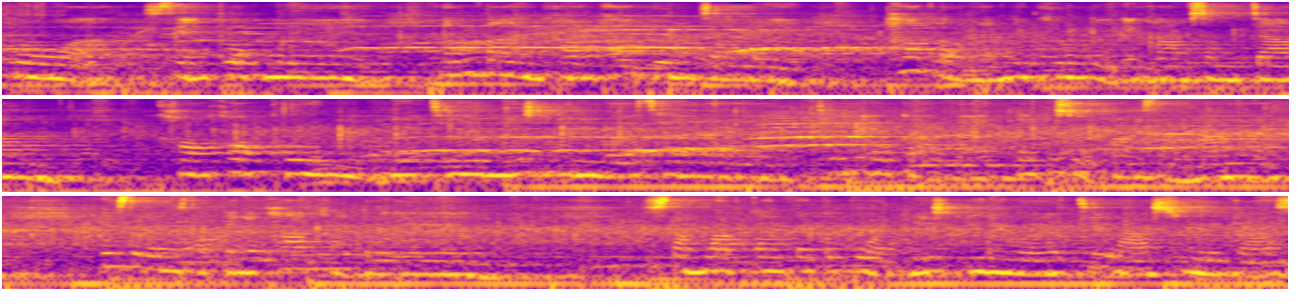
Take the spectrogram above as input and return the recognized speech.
ครัว เสียงปรบมือ น้ำตาแห่งความภาคภูมิใจ ภาพเหล่านั้นยังคงอยู่ในความทรงจำ ขอขอบคุณเวที Miss Universe Thailand ที่ให้โอกาสนั้นได้พิสูจน์ความสามารถได้แสดงศักยภาพของตัวเองสำหรับการไปประกวด Miss Universe ที่ลาสเวกัส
